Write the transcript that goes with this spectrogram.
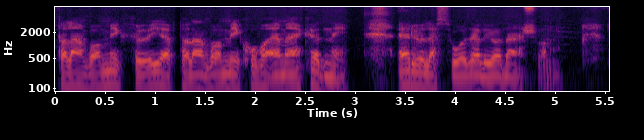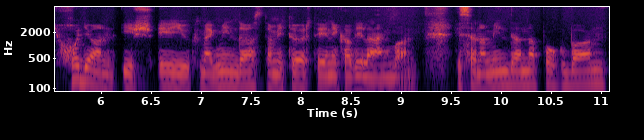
Talán van még följebb, talán van még hova emelkedni. Erről lesz szó az előadáson. Hogy hogyan is éljük meg mindazt, ami történik a világban. Hiszen a mindennapokban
